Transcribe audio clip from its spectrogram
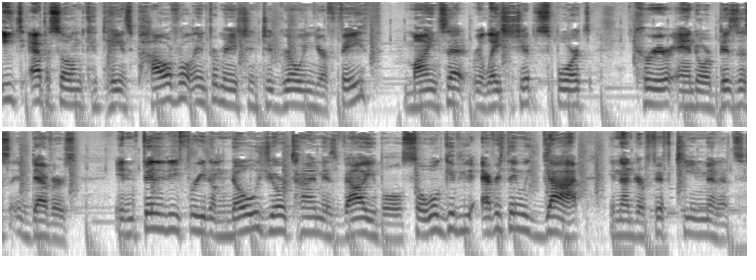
Each episode contains powerful information to grow in your faith, mindset, relationships, sports, career, and or business endeavors. Infinity Freedom knows your time is valuable, so we'll give you everything we got in under 15 minutes.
